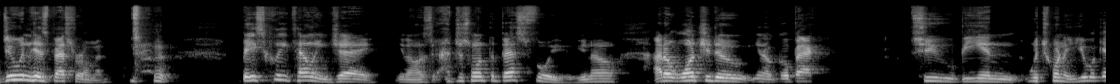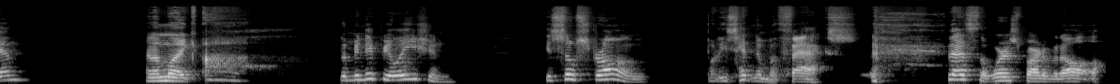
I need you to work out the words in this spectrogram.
doing his best Roman. basically telling Jey, you know, I just want the best for you. You know, I don't want you to, you know, go back to being which one are you again? And I'm like, oh, the manipulation is so strong, but he's hitting him with facts. That's the worst part of it all.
